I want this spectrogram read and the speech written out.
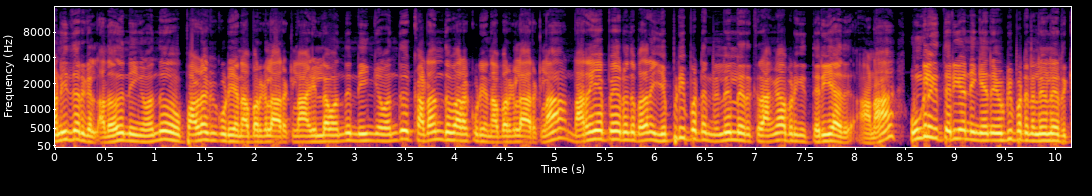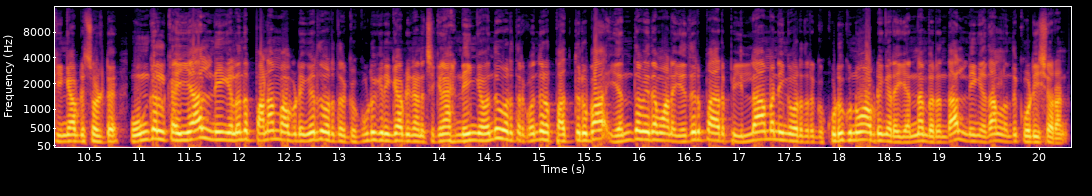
மனிதர்கள் அதாவது நீங்க வந்து பழகக்கூடிய நபர்களா இருக்கலாம் இல்ல வந்து நீங்க வந்து கடந்து வரக்கூடிய நபர்களா இருக்கலாம் நிறைய பேர் வந்து பார்த்தீங்கன்னா எப்படிப்பட்ட நிலையில இருக்கிறாங்க அப்படிங்கிறது தெரியாது. ஆனா உங்களுக்கு தெரியும் நீங்க எப்படிப்பட்ட நிலையில இருக்கீங்க அப்படின்னு சொல்லிட்டு. உங்கள் கையால் நீங்கள் வந்து பணம் அப்படிங்கிறது ஒருத்தருக்கு கொடுக்குறீங்க அப்படின்னு நினைச்சுக்கலாம் நீங்க வந்து ஒருத்தருக்கு வந்து ஒரு பத்து ரூபாய் எந்த விதமான எதிர்பார்ப்பு இல்லாம நீங்க ஒருத்தருக்கு கொடுக்கணும் அப்படிங்கிற எண்ணம் இருந்தால் நீங்க தான் வந்து கோடீஸ்வரன்.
